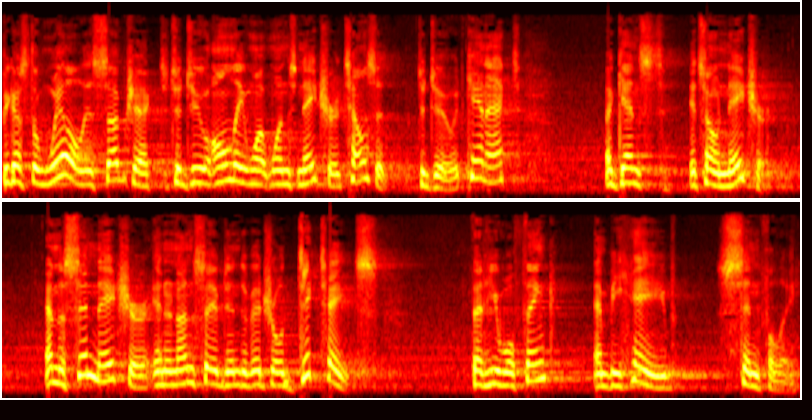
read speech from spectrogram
Because the will is subject to do only what one's nature tells it to do. It can't act against its own nature. And the sin nature in an unsaved individual dictates that he will think and behave sinfully.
